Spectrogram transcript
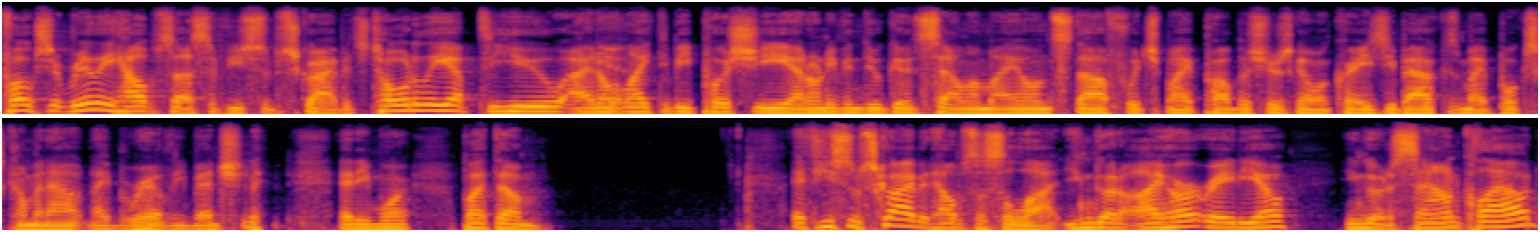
Folks, it really helps us if you subscribe. It's totally up to you. I don't Yeah. like to be pushy. I don't even do good selling my own stuff, which my publisher's going crazy about because my book's coming out and I rarely mention it anymore. But um, if you subscribe, it helps us a lot. You can go to iHeartRadio, you can go to SoundCloud,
